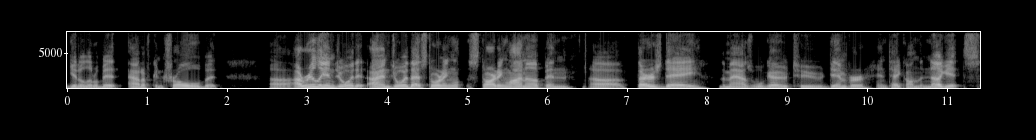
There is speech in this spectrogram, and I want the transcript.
get a little bit out of control, but uh, I really enjoyed it. I enjoyed that starting starting lineup. And uh, Thursday, the Mavs will go to Denver and take on the Nuggets,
